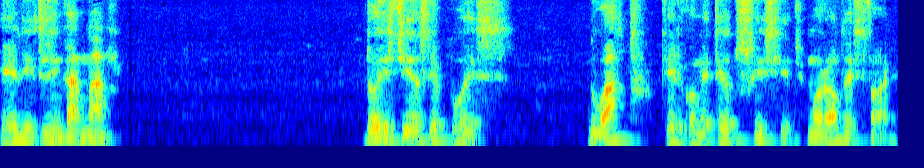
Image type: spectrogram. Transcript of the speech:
ele desencarnar dois dias depois do ato que ele cometeu do suicídio. Moral da história.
